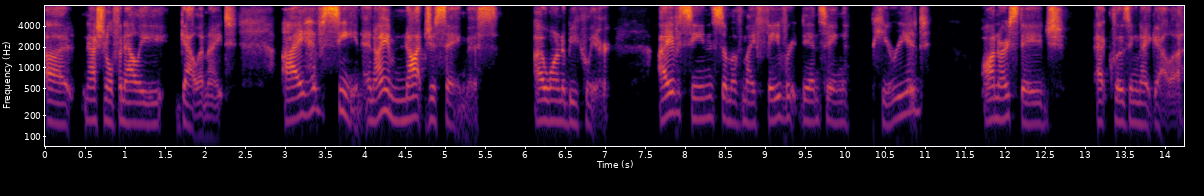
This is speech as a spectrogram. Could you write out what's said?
uh, national finale gala night. I have seen, and I am not just saying this, I want to be clear. I have seen some of my favorite dancing, period, on our stage at closing night gala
